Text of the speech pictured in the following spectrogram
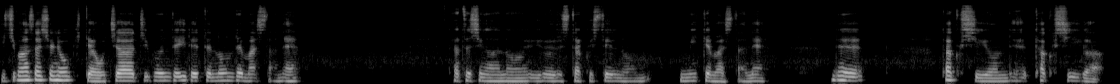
一番最初に起きてお茶自分で入れて飲んでましたね。私があの、いろいろ支度してるのを見てましたね。で、タクシー呼んで、タクシーが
